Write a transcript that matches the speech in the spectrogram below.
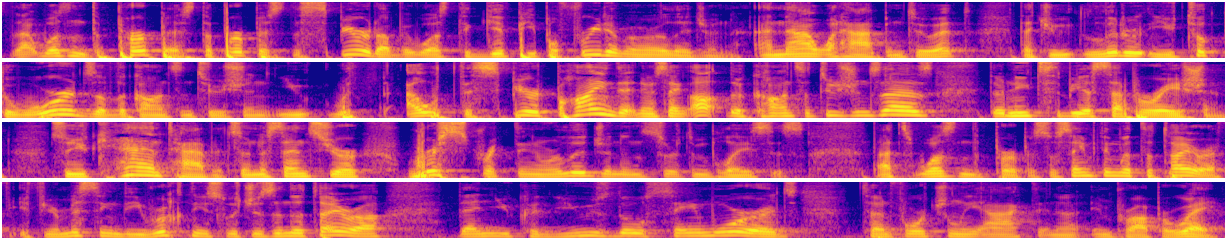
So that wasn't the purpose. The purpose, the spirit of it was to give people freedom of religion. And now what happened to it? That you literally you took the words of the Constitution, you without the spirit behind it, and you're saying, oh, the Constitution says there needs to be a separation. So you can't have it. So in a sense, you're restricting religion in certain places. That wasn't the purpose. So same thing with the Torah. If, if you're missing the ruchnis, which is in the Torah, then you could use those same words to unfortunately act in an improper way.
